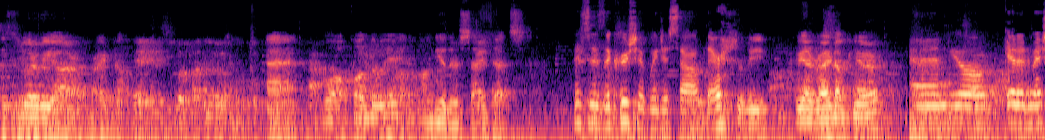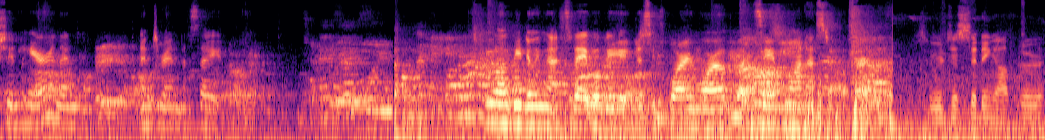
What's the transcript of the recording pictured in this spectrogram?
This is where we are right now. And walk all the way, and on the other side, that's. This is the cruise ship we just saw out there. So we we are right up here. And you'll get admission here and then enter in the site. We won't be doing that today. We'll be just exploring more of what San Juan has to offer. So we're just sitting after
